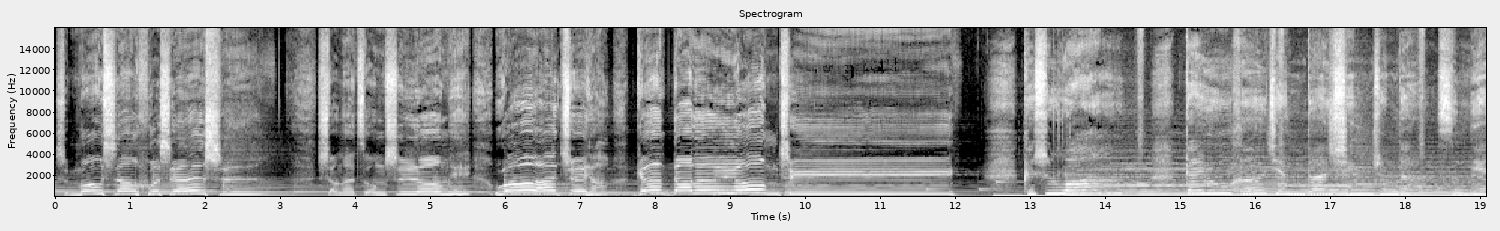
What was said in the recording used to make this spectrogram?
是梦想或现实相爱总是容易，我爱却要更大的勇气。可是我该如何剪断心中的思念？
